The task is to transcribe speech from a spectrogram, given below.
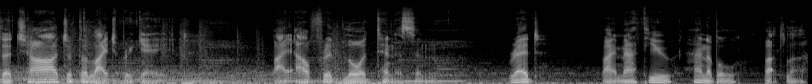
The Charge of the Light Brigade by Alfred Lord Tennyson. Read by Matthew Hannibal Butler.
